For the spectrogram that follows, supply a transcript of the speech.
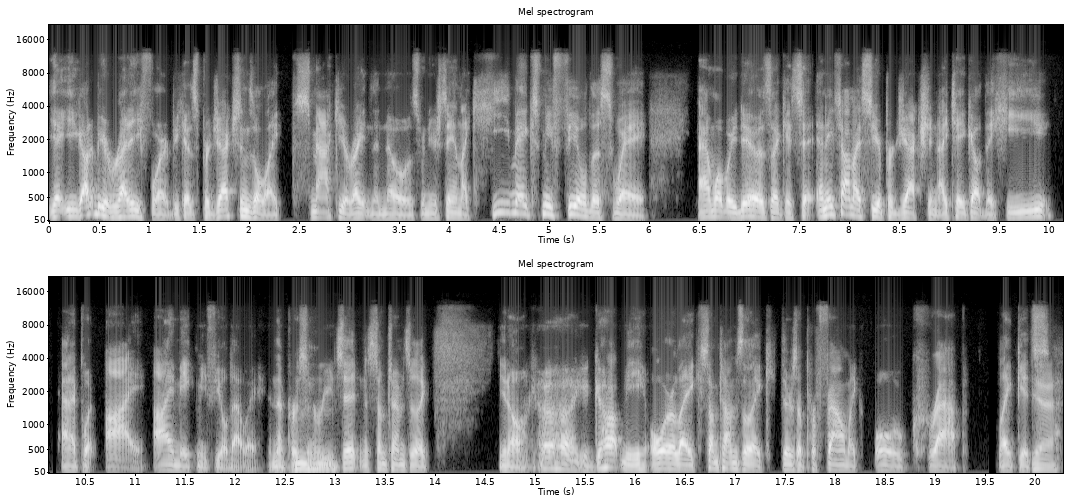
yeah, you got to be ready for it because projections will like smack you right in the nose when you're saying like he makes me feel this way. And what we do is like I said, anytime I see a projection, I take out the he and I put I. I make me feel that way. And that person mm-hmm. reads it. And sometimes they're like, you know, oh, you got me. Or like sometimes like there's a profound like, oh crap. Like it's yeah.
